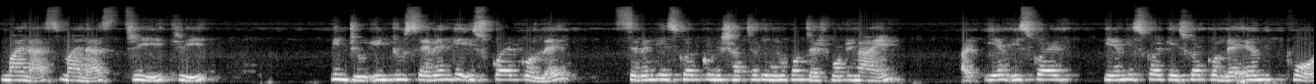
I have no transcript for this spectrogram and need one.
minus minus three three into into সেভেনকে স্কোয়ার করলে সেভেনকে স্কোয়ার করলে সাত সাথে উনপঞ্চাশ ফোরটি নাইন আর এম স্কোয়ার এম স্কোয়ারকে স্কোয়ার করলে M four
